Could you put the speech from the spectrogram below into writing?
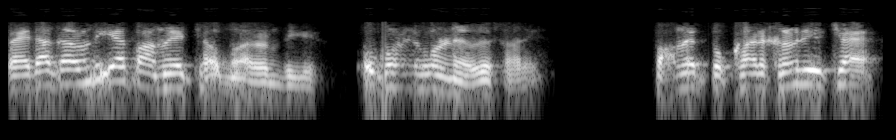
ਪੈਦਾ ਕਰਨ ਦੀ ਹੈ, ਭਾਵੇਂ ਇੱਛਾ ਮਾਰਨ ਦੀ ਹੈ। ਉਹ ਗੁਣੇ ਗੁਣ ਨੇ ਉਹਦੇ ਸਾਰੇ। ਭਾਵੇਂ ਭੁੱਖਾ ਰੱਖਣ ਦੀ ਇੱਛਾ ਹੈ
